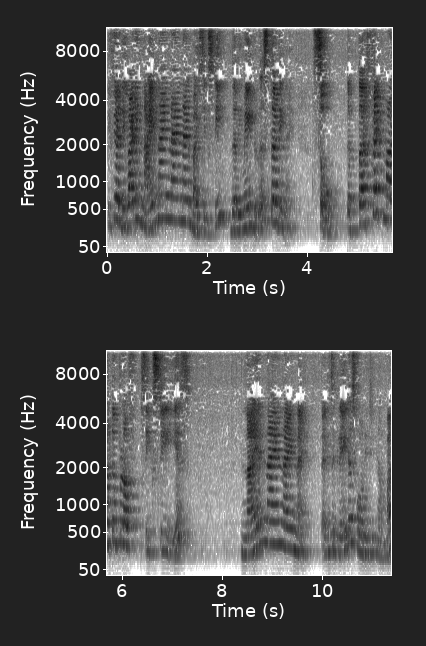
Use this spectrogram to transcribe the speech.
if you are dividing 9999 by 60, the remainder is 39. So, the perfect multiple of 60 is 9999 that is the greatest 4 digit number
